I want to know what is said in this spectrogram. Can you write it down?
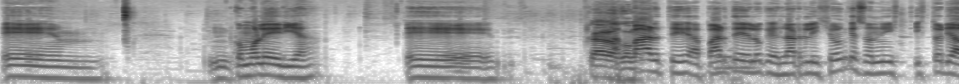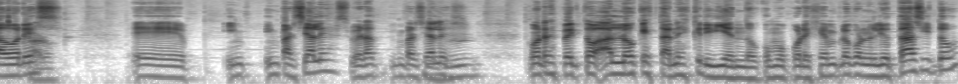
eh, ¿cómo le diría? Eh, Claro, como- aparte, aparte de lo que es la religión, que son his- historiadores Claro. eh, imparciales, ¿verdad? Imparciales con respecto a lo que están escribiendo, como por ejemplo con Helio Tácito,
